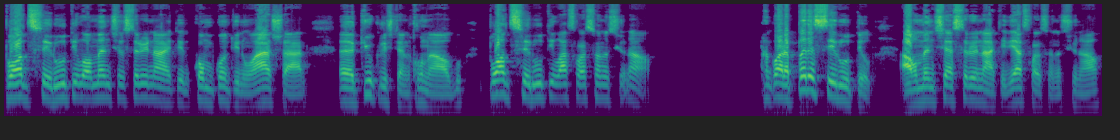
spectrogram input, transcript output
pode ser útil ao Manchester United, como continuo a achar uh, que o Cristiano Ronaldo pode ser útil à seleção nacional. Agora, para ser útil ao Manchester United e à seleção nacional,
